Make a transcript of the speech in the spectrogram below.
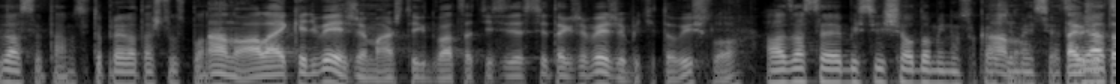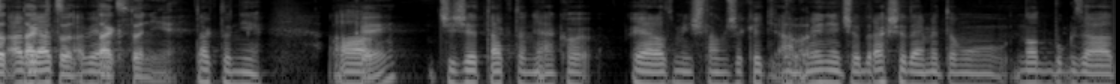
zase tam si to prerátaš tú splátu. áno, ale aj keď vieš, že máš tých 20 tisíc ešte, takže vieš, že by ti to vyšlo. Ale zase by si išiel do minusu každý Áno, mesiac. takže viac to, a viac takto, a viac. takto nie. Takto nie. A, Okay. Čiže takto nejako ja rozmýšľam, že keď áno, je niečo drahšie, dajme tomu notebook za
